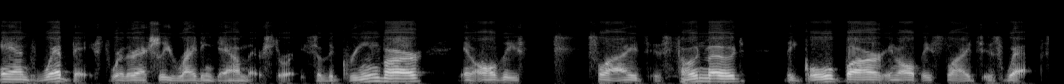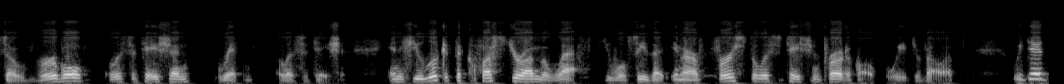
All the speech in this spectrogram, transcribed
and web-based, where they're actually writing down their story. So the green bar in all these slides is phone mode. The gold bar in all these slides is web. So verbal elicitation, written elicitation. And if you look at the cluster on the left, you will see that in our first elicitation protocol we developed, we did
